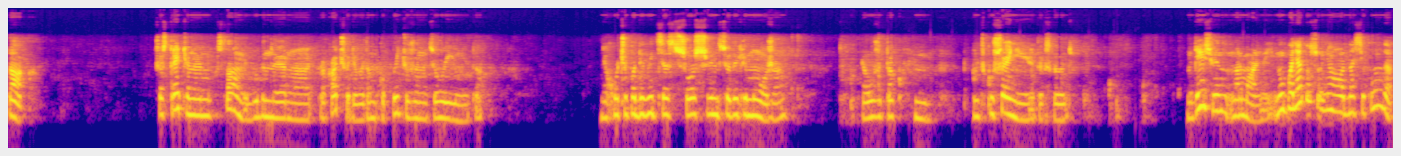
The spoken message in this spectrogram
Так. Сейчас третью, наверное, поставим и будем, наверное, прокачивать, а потом копить уже на цього юніта. Я хочу подивитися, що ж він все-таки може. Я уже так в предвкушении, так сказать. Надеюсь, він нормальний. Ну, понятно, що у нього одна секунда,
